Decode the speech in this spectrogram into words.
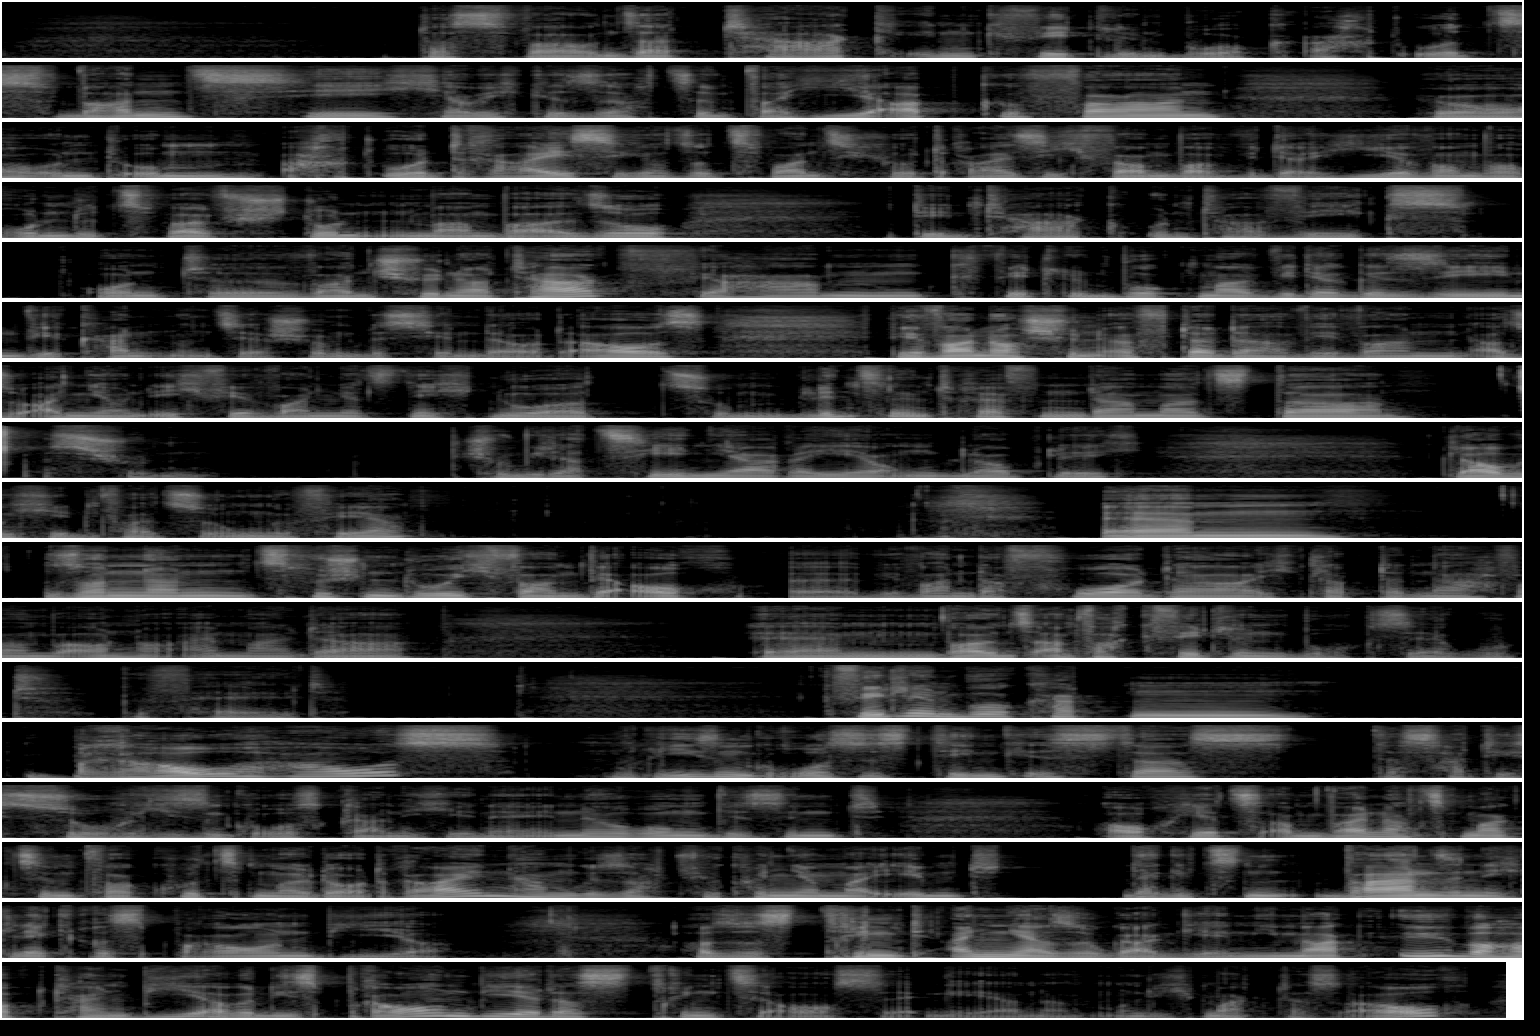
das war unser Tag in Quedlinburg. 8.20 Uhr, habe ich gesagt, sind wir hier abgefahren. Ja, und um 8.30 Uhr, also 20.30 Uhr waren wir wieder hier, waren wir runde zwölf Stunden, waren wir also den Tag unterwegs. Und äh, war ein schöner Tag. Wir haben Quedlinburg mal wieder gesehen. Wir kannten uns ja schon ein bisschen dort aus. Wir waren auch schon öfter da. Wir waren, also Anja und ich, wir waren jetzt nicht nur zum Blinzeln-Treffen damals da. Das ist schon, schon wieder zehn Jahre her, unglaublich. Glaube ich jedenfalls so ungefähr. Ähm, sondern zwischendurch waren wir auch, äh, wir waren davor da, ich glaube danach waren wir auch noch einmal da, ähm, weil uns einfach Quedlinburg sehr gut gefällt. Quedlinburg hat ein Brauhaus, ein riesengroßes Ding ist das. Das hatte ich so riesengroß gar nicht in Erinnerung. Wir sind auch jetzt am Weihnachtsmarkt, sind wir kurz mal dort rein, haben gesagt, wir können ja mal eben, da gibt es ein wahnsinnig leckeres Braunbier. Also es trinkt Anja sogar gern. Die mag überhaupt kein Bier, aber dieses Braunbier, das trinkt sie auch sehr gerne. Und ich mag das auch.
